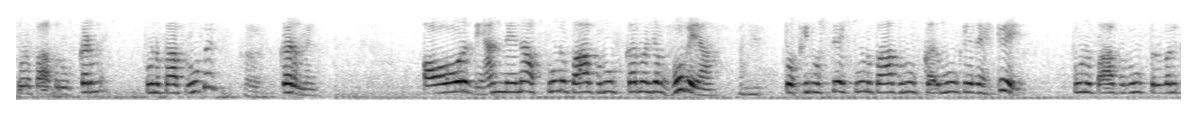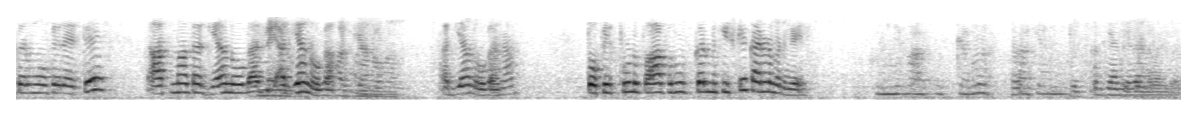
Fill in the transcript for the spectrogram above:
पूर्ण पाप रूप कर्म। पूर्ण पाप रूप कर्म। और ध्यान देना पूर्ण पाप रूप कर्म जब हो गया तो फिर उससे पूर्ण पाप रूप कर्मों के रहते पूर्ण पाप रूप प्रबल कर्मों के रहते आत्मा का ज्ञान होगा कि अज्ञान होगा? अज्ञान होगा। ना? तो फिर पूर्ण पाप रूप कर्म किसके कारण बन गए? पुण्य पाप करना अज्ञान अज्ञान के कारण बन गए।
